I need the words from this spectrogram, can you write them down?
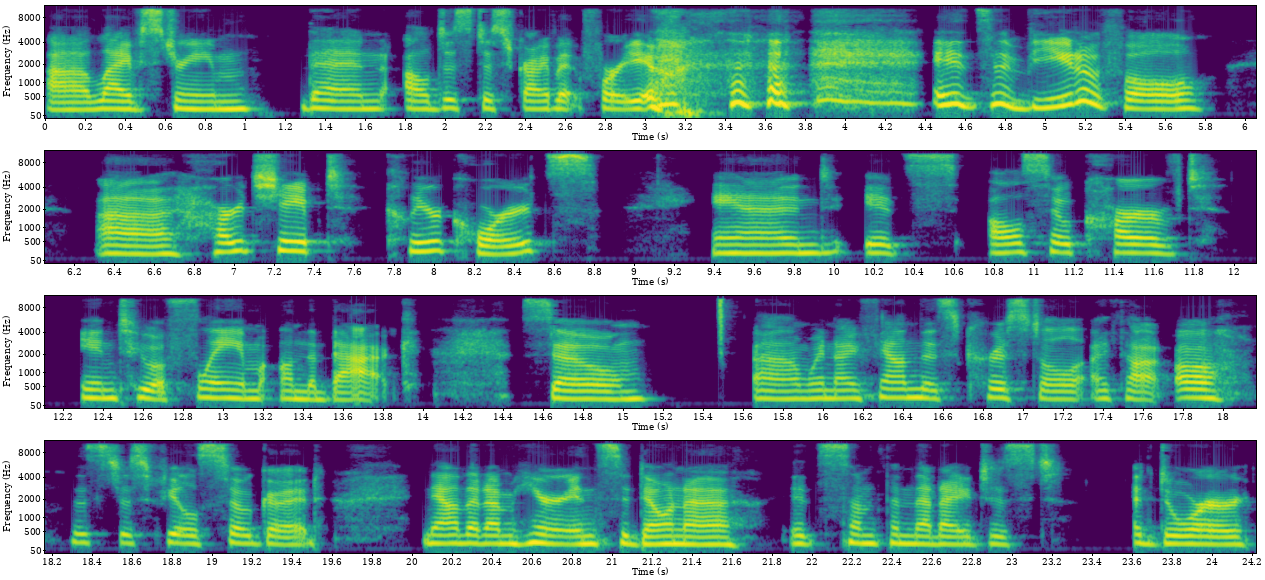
uh, live stream, then I'll just describe it for you. it's a beautiful uh, heart shaped clear quartz, and it's also carved into a flame on the back. So uh, when I found this crystal, I thought, oh, this just feels so good. Now that I'm here in Sedona, it's something that I just adore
